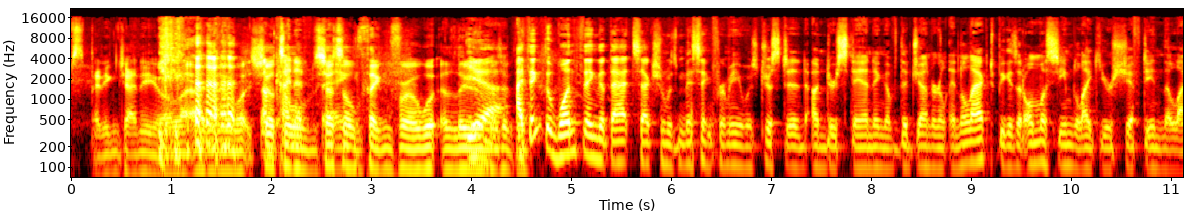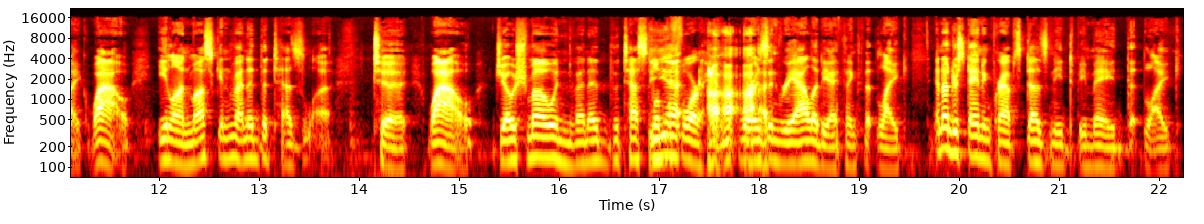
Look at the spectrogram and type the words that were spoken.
spinning jenny or like, I don't know what shuttle kind of shuttle thing. thing for a, a loom. or Yeah, something. I think the one thing that that section was missing for me was just an understanding of the general intellect because it almost seemed like you're shifting the like, wow, Elon Musk invented the Tesla to wow, Joe Schmo invented the Tesla Yeah, before him. I- I- Whereas I- in reality, I think that like an understanding perhaps does need to be made that like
